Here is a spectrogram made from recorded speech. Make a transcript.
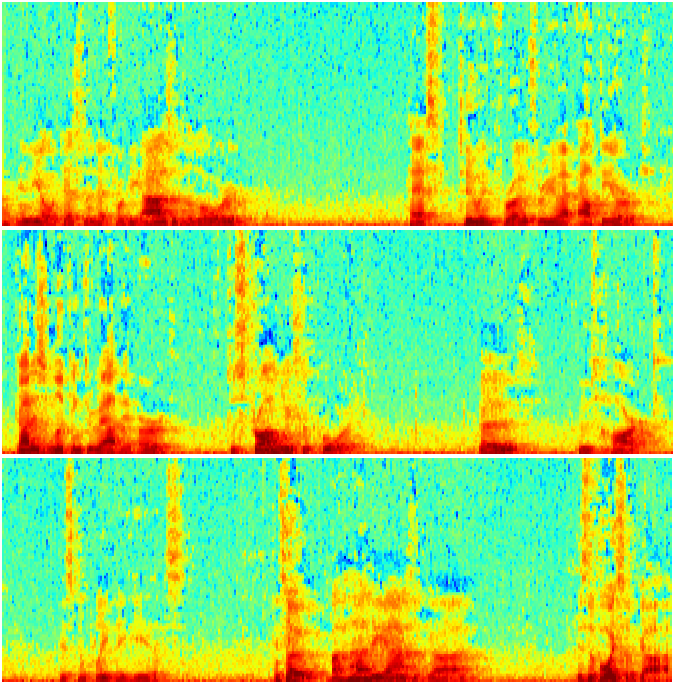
uh, in the Old Testament that for the eyes of the Lord pass to and fro throughout the earth. God is looking throughout the earth to strongly support those whose heart is completely His. And so, behind the eyes of God is the voice of God.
